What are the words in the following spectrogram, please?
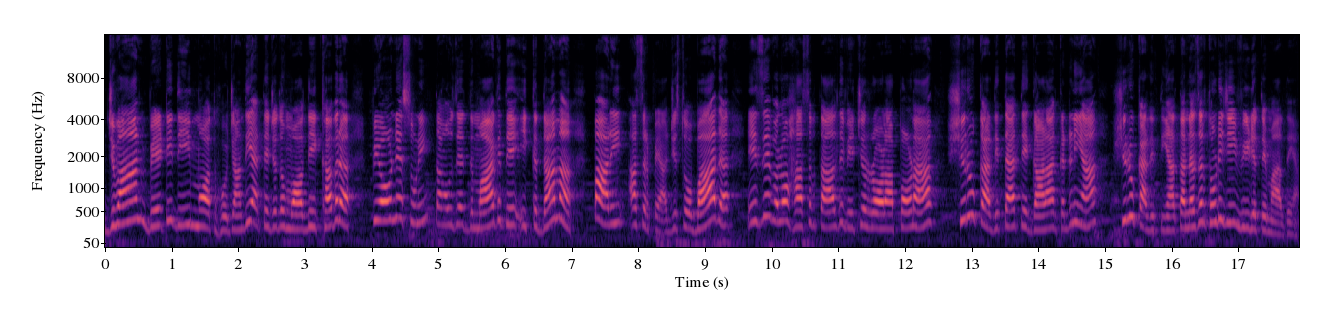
ਜਵਾਨ ਬੇਟੀ ਦੀ ਮੌਤ ਹੋ ਜਾਂਦੀ ਹੈ ਤੇ ਜਦੋਂ ਮੌਤ ਦੀ ਖਬਰ ਪਿਓ ਨੇ ਸੁਣੀ ਤਾਂ ਉਸਦੇ ਦਿਮਾਗ ਤੇ ਇੱਕਦਮ ਭਾਰੀ ਅਸਰ ਪਿਆ, ਜਿਸ ਤੋਂ ਬਾਅਦ ਇਸ ਦੇ ਵੱਲੋਂ ਹਸਪਤਾਲ ਦੇ ਵਿੱਚ ਰੌਲਾ ਪਾਉਣਾ ਸ਼ੁਰੂ ਕਰ ਦਿੱਤਾ ਤੇ ਗਾਲਾਂ ਕੱਢਣੀਆਂ ਸ਼ੁਰੂ ਕਰ ਦਿੱਤੀਆਂ। ਤਾਂ ਨਜ਼ਰ ਥੋੜੀ ਜੀ ਵੀਡੀਓ ਤੇ ਮਾਰਦੇ ਹਾਂ।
